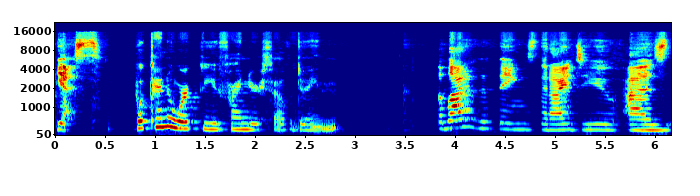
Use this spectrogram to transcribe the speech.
Yes. What kind of work do you find yourself doing a lot of the things that I do as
